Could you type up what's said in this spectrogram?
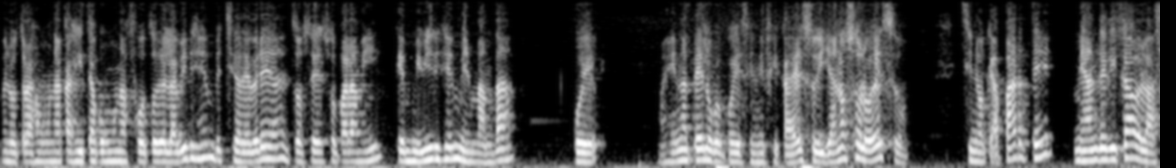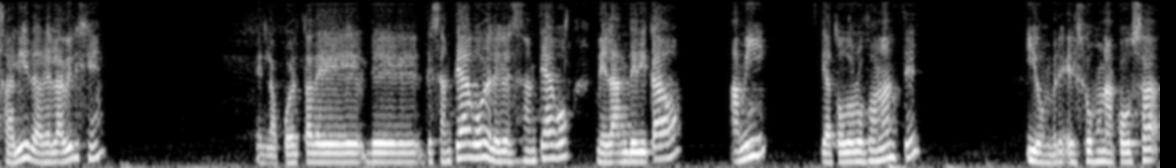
me lo trajo en una cajita con una foto de la Virgen vestida de brea, entonces eso para mí, que es mi Virgen, mi hermandad, pues imagínate lo que puede significar eso. Y ya no solo eso, sino que aparte me han dedicado la salida de la Virgen en la puerta de, de- de Santiago, de la iglesia de Santiago, me la han dedicado a mí y a todos los donantes. Y hombre, eso es una cosa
